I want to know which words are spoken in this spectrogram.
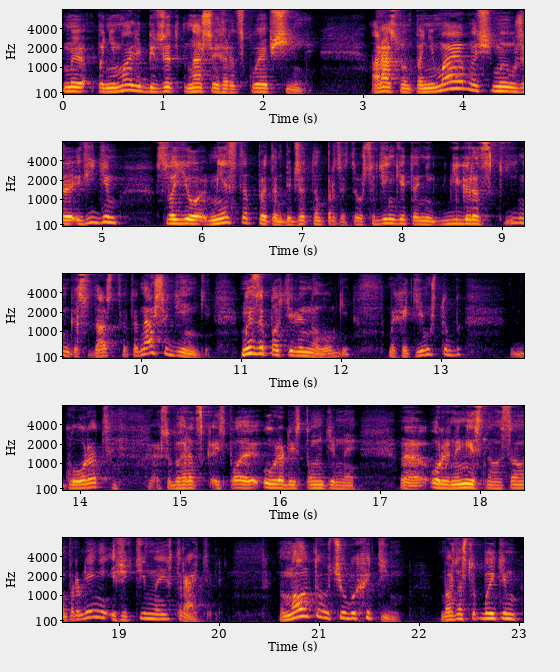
мы понимали бюджет нашей городской общины. А раз мы понимаем, значит, мы уже видим свое место в этом бюджетном процессе. Потому что деньги это не, городские, не государство, это наши деньги. Мы заплатили налоги, мы хотим, чтобы город, чтобы городские, испол- органы исполнительные, э, органы местного самоуправления эффективно их тратили. Но мало того, чего мы хотим, важно, чтобы мы этим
